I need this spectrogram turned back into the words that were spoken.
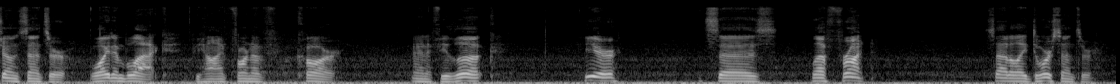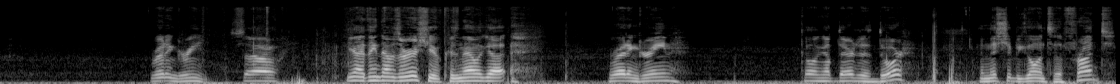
zone sensor, white and black, behind front of car. And if you look, here it says left front satellite door sensor red and green so yeah I think that was our issue because now we got red and green going up there to the door and this should be going to the front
